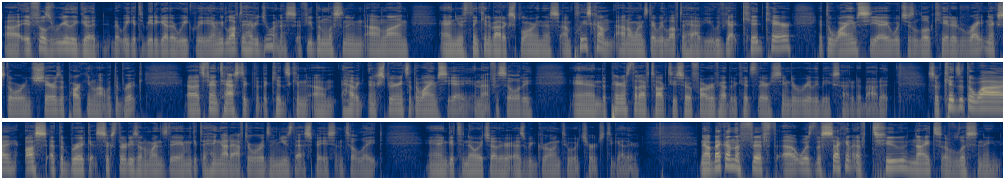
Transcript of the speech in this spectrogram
uh, it feels really good that we get to be together weekly, and we'd love to have you join us. If you've been listening online and you're thinking about exploring this, um, please come on a Wednesday. We'd love to have you. We've got Kid Care at the YMCA, which is located right next door and shares a parking lot with the Brick. Uh, it's fantastic that the kids can um, have an experience at the YMCA in that facility. And the parents that I've talked to so far who've had their kids there seem to really be excited about it. So kids at the Y, us at the Brick at 6:30s on Wednesday, and we get to hang out afterwards and use that space until late, and get to know each other as we grow into a church together. Now, back on the 5th uh, was the second of two nights of listening.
